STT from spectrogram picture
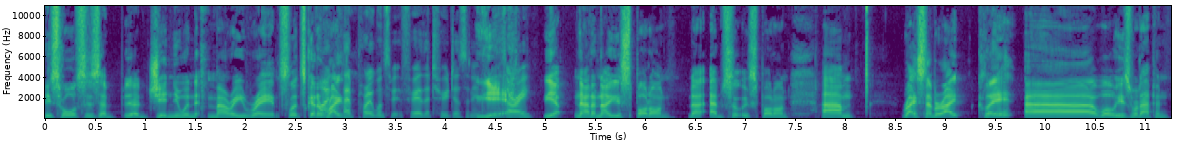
this horse is a, a genuine Murray Rance. Let's go to race. That probably wants a bit further too, doesn't it? Yeah. Sorry. Yeah. No, no, no. You're spot on. No, absolutely spot on. Um, race number eight, Claire. Uh, well, here's what happened.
